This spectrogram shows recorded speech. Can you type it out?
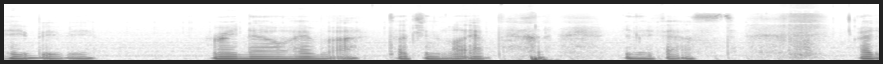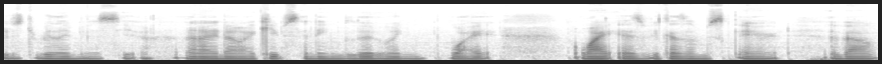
Hey, baby. Right now, I'm uh, touching the lamp really fast. I just really miss you. And I know I keep sending blue and white. White is because I'm scared about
